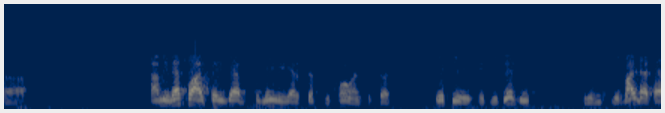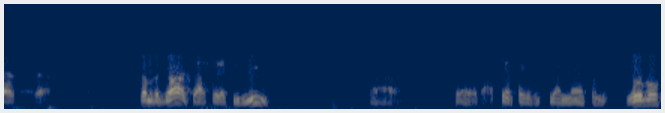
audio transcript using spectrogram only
Uh, I mean, that's why I say you got to me you got to flip the coins because if you if you didn't, you you might not have some of the guards out there that you need. Uh, uh, I can't think of this young man from Louisville.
